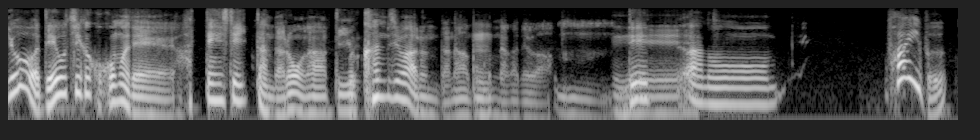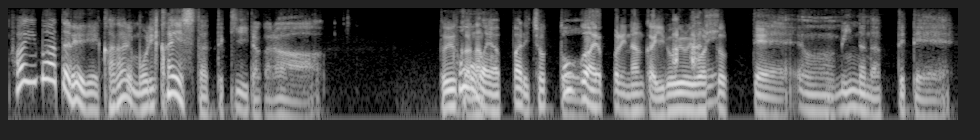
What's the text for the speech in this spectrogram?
要は出落ちがここまで発展していったんだろうなっていう感じはあるんだな、僕の中では。うんで、あのー、5?5 あたりでかなり盛り返したって聞いたから、というか、4なんか、がやっぱりちょっと、僕がやっぱりなんかいろいろ言われてる。って、うん、みんななってて、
